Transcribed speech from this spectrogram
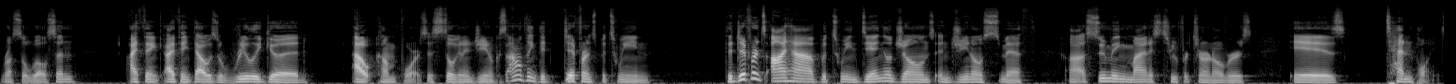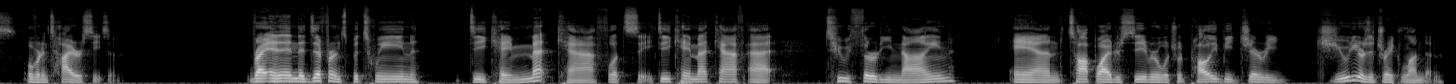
Russell Wilson. I think I think that was a really good outcome for us. It's still going to Geno because I don't think the difference between the difference I have between Daniel Jones and Geno Smith, uh, assuming minus two for turnovers, is 10 points over an entire season. Right. And, and the difference between DK Metcalf, let's see, DK Metcalf at 239 and top wide receiver, which would probably be Jerry Jeudy or is it Drake London?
